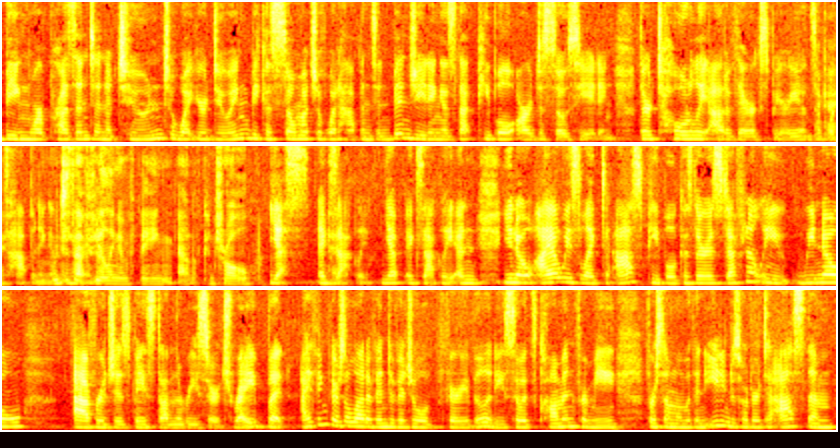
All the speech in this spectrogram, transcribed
being more present and attuned to what you're doing because so much of what happens in binge eating is that people are dissociating. They're totally out of their experience of what's happening Which the is that now. feeling of being out of control. Yes, exactly. Yep, exactly. And you know, I always like to ask people because there is definitely we know averages based on the research, right? But I think there's a lot of individual variability. So it's common for me for someone with an eating disorder to ask them,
